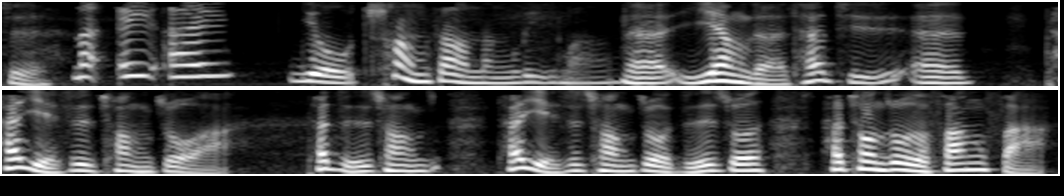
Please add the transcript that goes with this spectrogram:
是那 AI 有创造能力吗？那一样的，它其实呃，它也是创作啊，它只是创，它也是创作，只是说它创作的方法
